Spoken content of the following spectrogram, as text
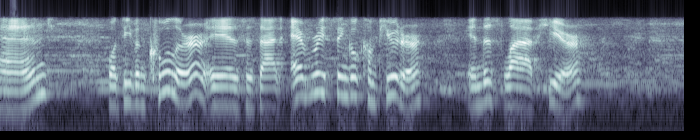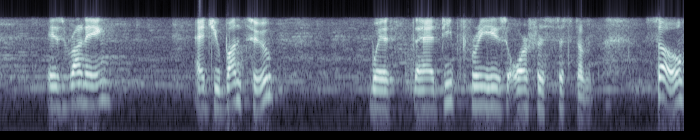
And what's even cooler is is that every single computer in this lab here is running Edubuntu with the Deep Freeze Ofris system. So,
